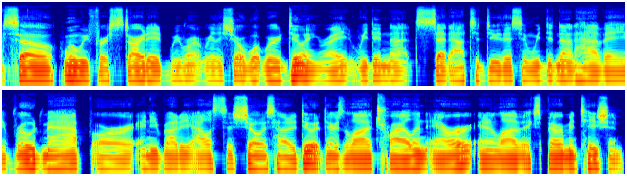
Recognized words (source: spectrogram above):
So when we first started, we weren't really sure what we were doing, right? We did not set out to do this and we did not have a roadmap or anybody else to show us how to do it. There's a lot of trial and error and a lot of experimentation.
